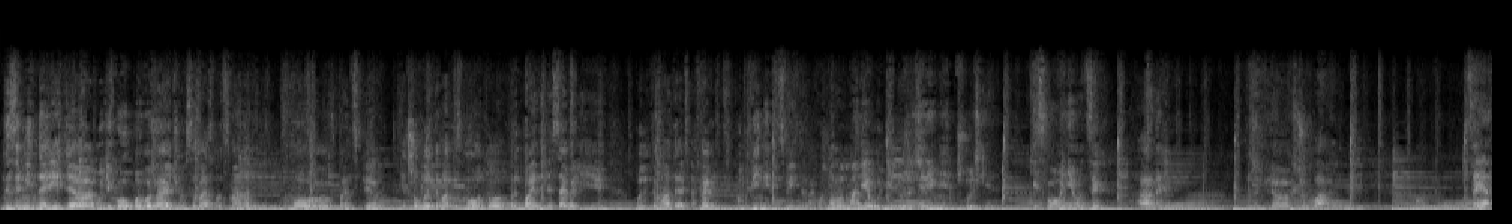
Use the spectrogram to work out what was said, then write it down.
незамінна річ для будь-якого поважаючого себе спортсмена. Тому, в принципі, якщо будете мати змогу, то придбайте для себе і будете мати ефект подвійний від своїх тренувань. Народ в мене є одні дуже чарівні штучки, які сховані в оцих гарних, дуже кльових чохлах. Це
